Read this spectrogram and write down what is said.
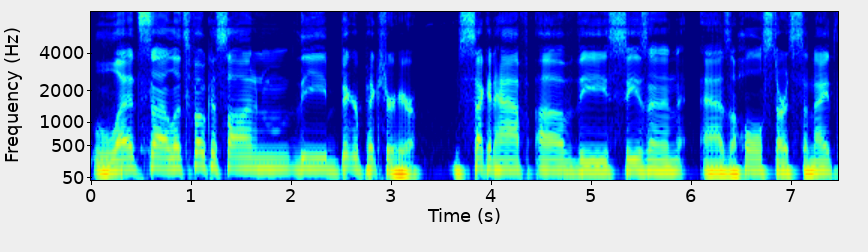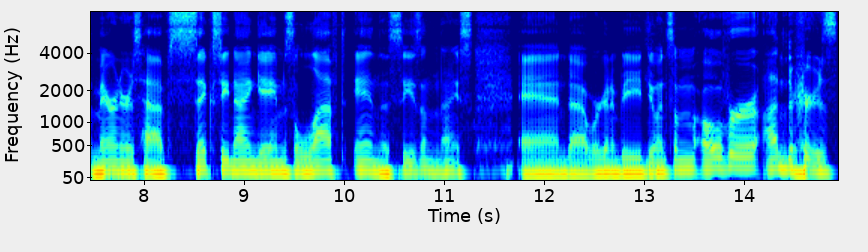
let's uh, let's focus on the bigger picture here. Second half of the season as a whole starts tonight. The Mariners have 69 games left in the season. Nice. And uh, we're going to be doing some over unders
